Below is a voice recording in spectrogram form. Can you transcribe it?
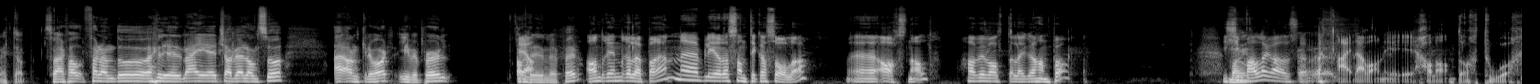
Nettopp. Så i hvert fall Fernando, eller nei, Chavi Alonso er ankeret vårt. Liverpool. Ja. Andre innløper. Andre indreløperen eh, blir det Santi Casola. Eh, Arsenal har vi valgt å legge han på. Ikke Mange- Malaga, altså. Nei, der var han i halvannet år. To år.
